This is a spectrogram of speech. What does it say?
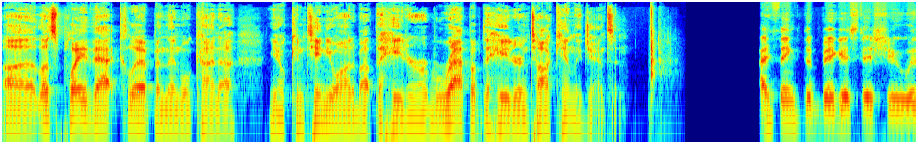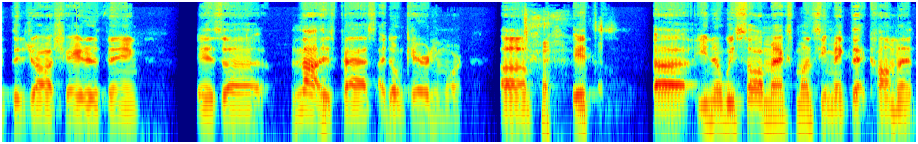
Uh, let's play that clip, and then we'll kind of you know continue on about the Hader or wrap up the Hader and talk Kenley Jansen. I think the biggest issue with the Josh Hader thing is uh not his past. I don't care anymore. Um, it's uh, you know, we saw Max Muncy make that comment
